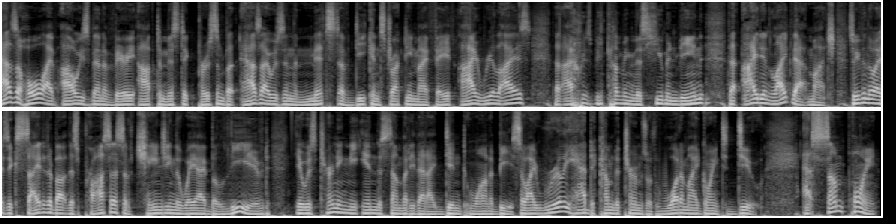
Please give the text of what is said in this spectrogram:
as a whole, I've always been a very optimistic person, but as I was in the midst of deconstructing my faith, I realized that I was becoming this human being that I didn't like that much. So even though I was excited about this process of changing the way I believed, it was turning me into somebody that I didn't want to be. So I really had to come to terms with what am I going to do? At some point,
